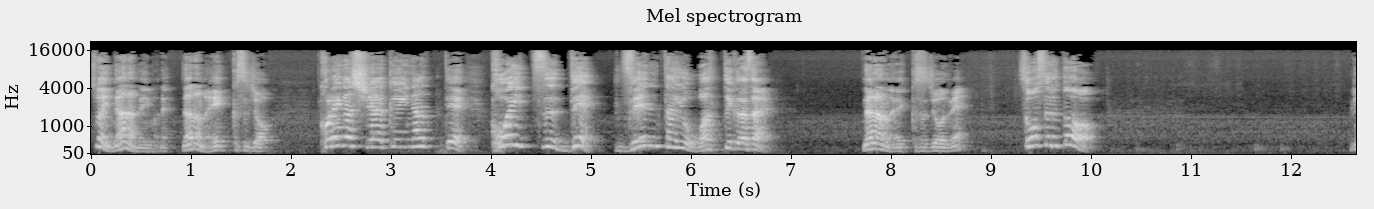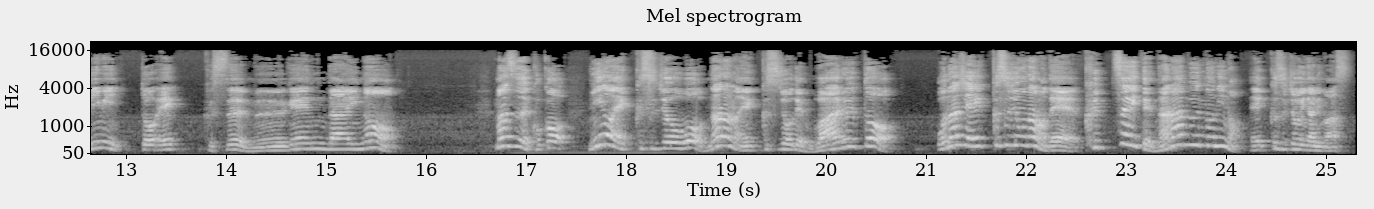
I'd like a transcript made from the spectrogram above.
つまり7ね、今ね。7の x 乗。これが主役になって、こいつで全体を割ってください。7の x 乗でね。そうすると、リミット x 無限大の、まずここ2の x 乗を7の x 乗で割ると、同じ x 乗なので、くっついて7分の2の x 乗になります。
